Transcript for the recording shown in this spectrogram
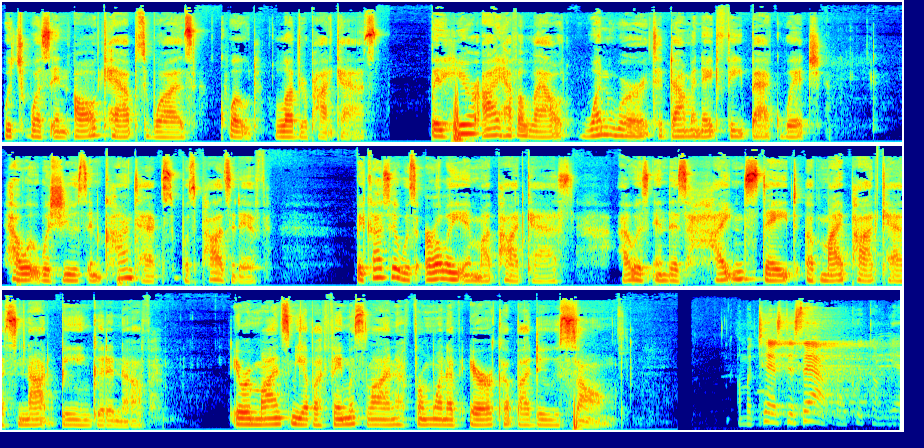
which was in all caps, was quote, love your podcast. But here I have allowed one word to dominate feedback, which, how it was used in context, was positive. Because it was early in my podcast, I was in this heightened state of my podcast not being good enough. It reminds me of a famous line from one of Erykah Badu's songs. I'm gonna test this out right quick on yeah.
